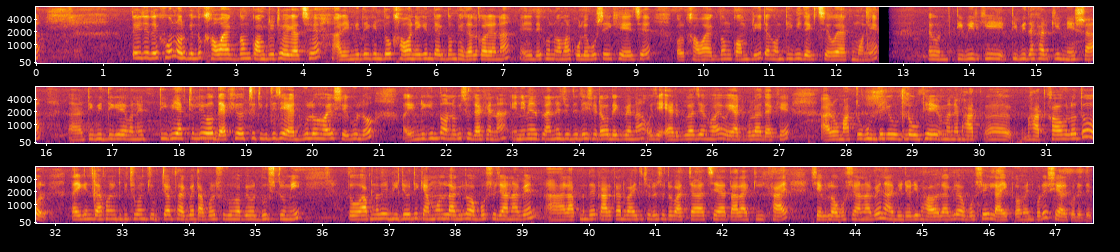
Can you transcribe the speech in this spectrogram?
তো এই যে দেখুন, ওর কিন্তু খাওয়া একদম কমপ্লিট হয়ে গেছে। আর এমনিতেই কিন্তু খাওয়া নিয়ে কিন্তু একদম ভেজাল করে না। এই যে দেখুন আমার কোলে বসেই খেয়েছে। ওর খাওয়া একদম কমপ্লিট এখন টিভি দেখছে ও এক মনে। দেখুন, টিভির কি, টিভি দেখার কি নেশা? টিভির দিকে মানে টিভি অ্যাকচুয়ালি ও দেখে হচ্ছে টিভিতে যে অ্যাডগুলো হয় সেগুলো এমনি কিন্তু অন্য কিছু দেখে না। এনিমেল প্ল্যানে যদি দিই সেটাও দেখবে না। ওই যে অ্যাডগুলো যে হয়, ওই অ্যাডগুলো দেখে। আর ও মাত্র ঘুম থেকে উঠল, উঠে মানে ভাত ভাত খাওয়া হলো তো ওর তাই কিন্তু এখন একটু কিছুক্ষণ চুপচাপ থাকবে, তারপরে শুরু হবে ওর দুষ্টুমি। তো আপনাদের ভিডিওটি কেমন লাগল অবশ্যই জানাবেন। আর আপনাদের কার কার বাড়িতে ছোটো ছোটো বাচ্চা আছে আর তারা কি খায় সেগুলো অবশ্যই জানাবেন। আর ভিডিওটি ভালো লাগলে অবশ্যই লাইক কমেন্ট করে শেয়ার করে দেবেন।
